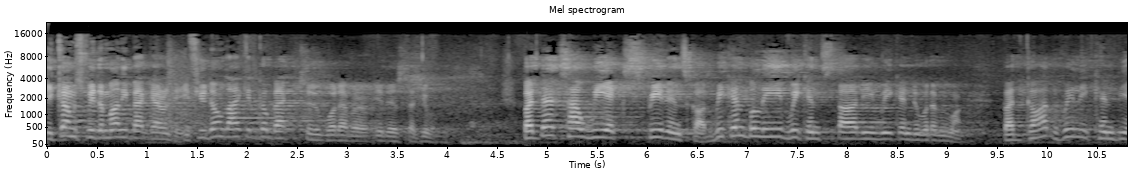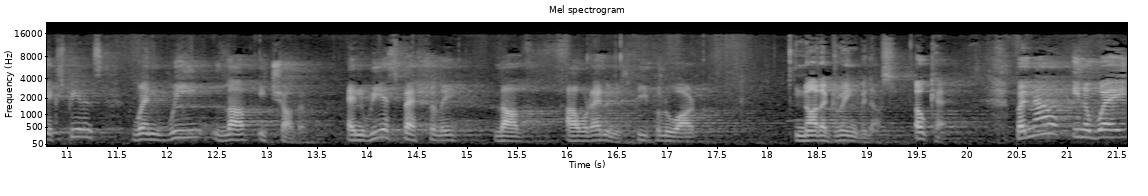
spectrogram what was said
It comes with a money back guarantee. If you don't like it, go back to whatever it is that you want. But that's how we experience God. We can believe, we can study, we can do whatever we want. But God really can be experienced when we love each other. And we especially love our enemies, people who are not agreeing with us. Okay. But now, in a way,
